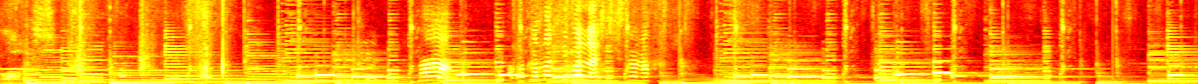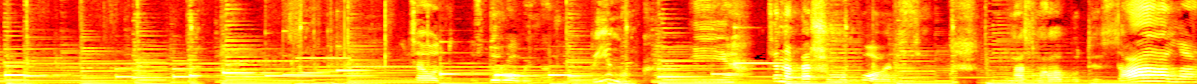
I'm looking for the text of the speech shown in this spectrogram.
Клас. Ма, а пока ти волосся на Це от здоровий наш будинок, і це на першому поверсі. У нас мала бути зала,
